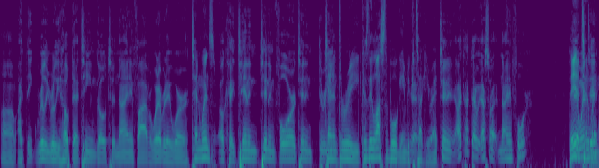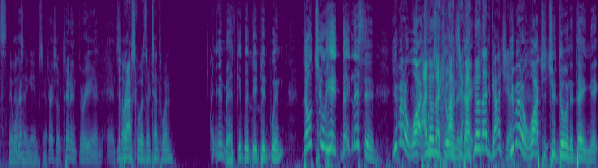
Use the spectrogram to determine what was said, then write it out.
Um, I think really, really helped that team go to nine and five or whatever they were. Ten wins. Okay, ten and ten and four, ten 10 and three, Ten and three because they lost the bowl game to Yeah. Kentucky, right? ten. And, I thought that that's right. Nine and four. They, They had ten 10? wins. They Did won they? ten games. Yeah. Okay, so ten and three, and, and so- Nebraska was their tenth win. And then basketball they did win. Don't you hit? Listen, you better watch. I know what that you're doing got you. today. I know that got you. You better watch what you're doing today, Nick.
